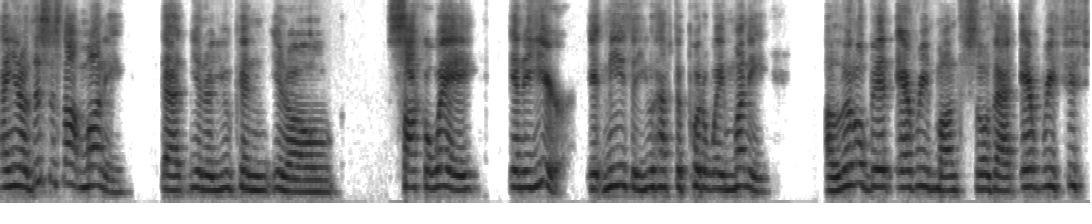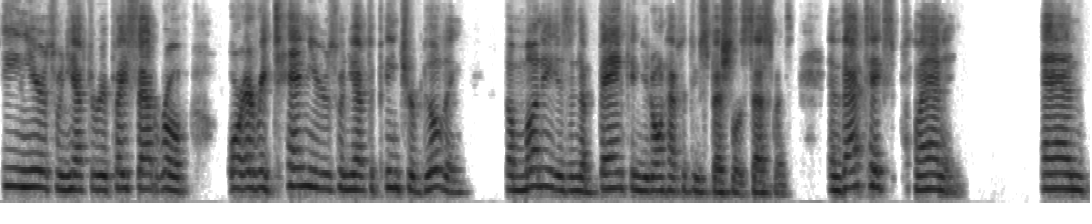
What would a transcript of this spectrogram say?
And you know, this is not money that you know you can you know sock away in a year. It means that you have to put away money a little bit every month so that every 15 years when you have to replace that roof or every 10 years when you have to paint your building, the money is in the bank and you don't have to do special assessments. And that takes planning. And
